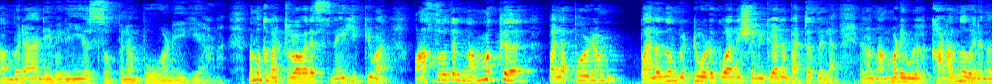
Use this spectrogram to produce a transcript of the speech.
തമ്പുരാന്റെ വലിയ സ്വപ്നം പൂവണിയുകയാണ്. നമുക്ക് മറ്റുള്ളവരെ സ്നേഹിക്കുവാൻ വാസ്തവത്തിൽ നമുക്ക് പലപ്പോഴും പലതും വിട്ടുകൊടുക്കുവാനും ക്ഷമിക്കുവാനും പറ്റത്തില്ല. എന്നാൽ നമ്മുടെ ഉള്ളിൽ കടന്നു വരുന്ന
